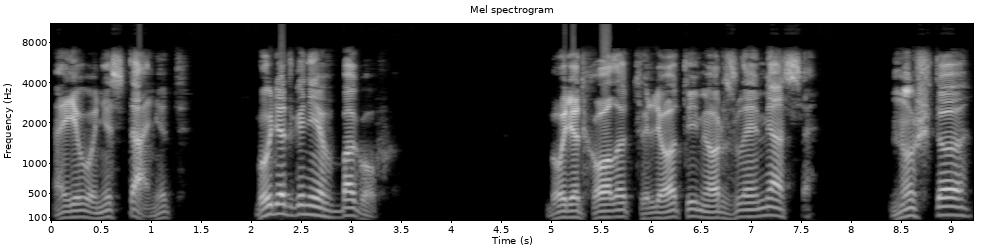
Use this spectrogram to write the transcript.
а его не станет. Будет гнев богов. Будет холод, лед и мерзлое мясо. Ну что,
